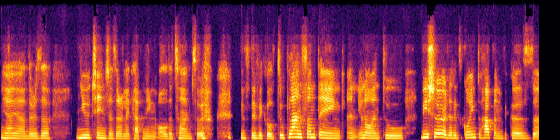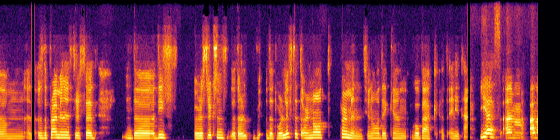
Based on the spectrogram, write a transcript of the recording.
Yeah, yeah. There's a new changes are like happening all the time so it's difficult to plan something and you know and to be sure that it's going to happen because um, as, the prime minister said the these restrictions that are that were lifted are not permanent you know they can go back at any time. Yes um and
